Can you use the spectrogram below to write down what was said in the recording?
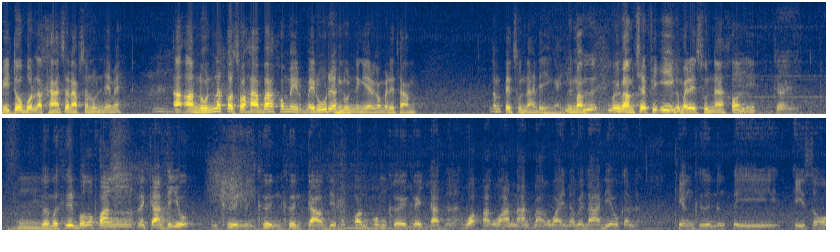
มีตัวบทหลักฐานสนับสนุนใช่ไหมอ่าอ่าหนุนแล้วก็ซอฮาบะห์เขาไม่ไม่รู้เรื่องหนุนอย่างเงี้ยเขาไม่ได้ทำนั่นเป็นซุนนะห์ได้ยังไงอิหมัมอิหมัมชาฟีอีก็ไม่ได้ซุนนะห์ข้อนี้ ใช่ อืม เมื่อเมื่อคืนผมก็ฟังรายการวิทยุคืนหนึ่งคืนคืนเก่าที่ก่อนผมเคยเคยจัดนะนะว่าปากหวานหลานปากไวในเวลาเดียวกันแหละเที่ยงคืนถึงตีตีสอง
